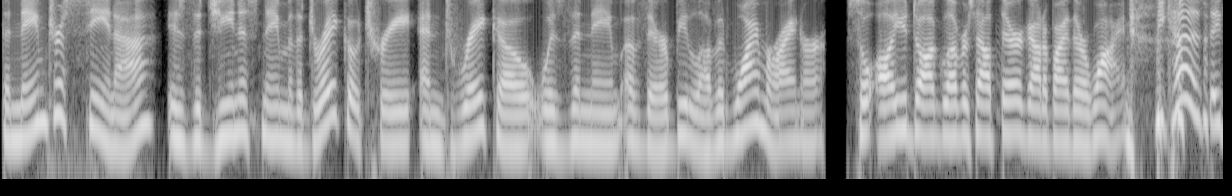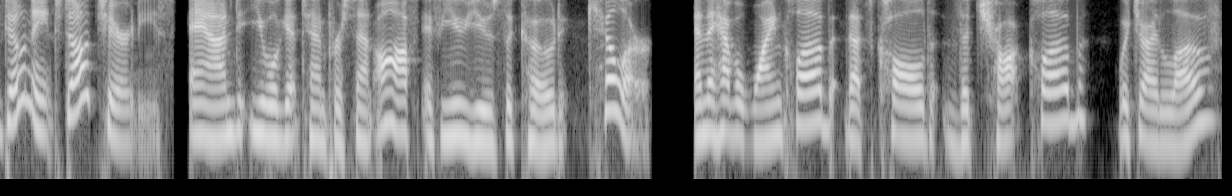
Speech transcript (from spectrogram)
The name Dracaena is the genus name of the Draco tree, and Draco was the name of their beloved Weimaraner. So, all you dog lovers out there got to buy their wine. because they donate to dog charities. and you will get 10% off if you use the code KILLER. And they have a wine club that's called the Chalk Club, which I love.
